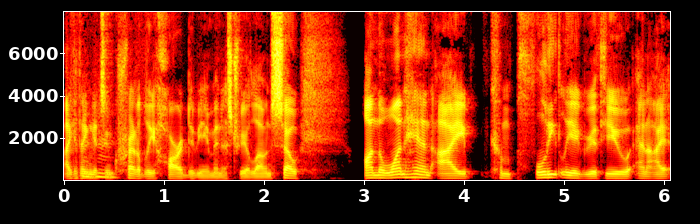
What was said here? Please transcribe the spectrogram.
Like I think it's Mhm. incredibly hard to be in ministry alone. So on the one hand i completely agree with you and i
